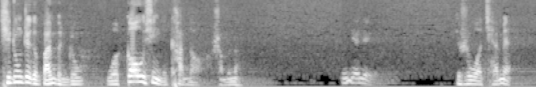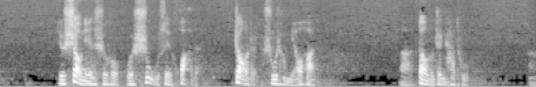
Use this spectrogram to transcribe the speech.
其中这个版本中，我高兴的看到什么呢？中间这个，就是我前面，就少年的时候，我十五岁画的，照着书上描画的，啊，道路侦察图，啊，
